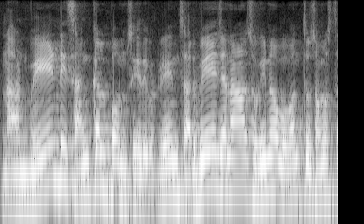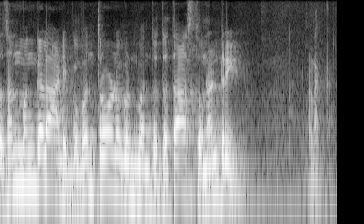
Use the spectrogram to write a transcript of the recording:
நான் வேண்டி சங்கல்பம் செய்து கொள்கிறேன். சர்வேஜனா சுகினோ பவந்து சமஸ்த சன்மங்களாணி பவந்தோண குண்பந்து ததாஸ்து நன்றி. வணக்கம்.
